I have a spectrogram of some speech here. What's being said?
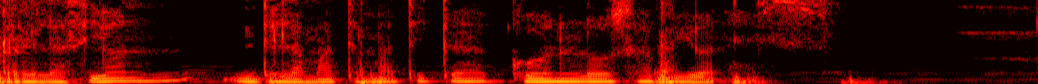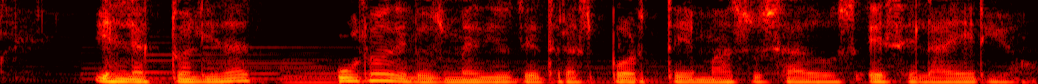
Relación de la matemática con los aviones. En la actualidad, uno de los medios de transporte más usados es el aéreo.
